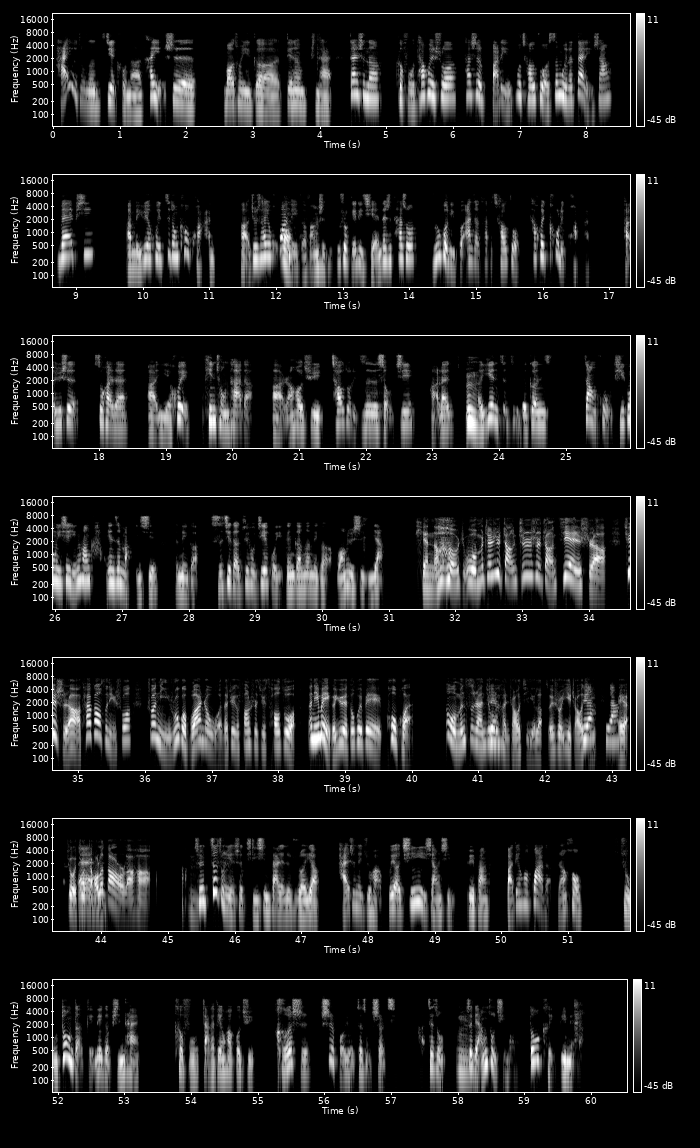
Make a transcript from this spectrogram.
还有一种呢借口呢，他也是冒充一个电商平台，但是呢，客服他会说他是把你误操作升为了代理商 VIP 啊，每月会自动扣款。啊，就是他又换了一个方式，比如说给你钱，但是他说如果你不按照他的操作，他会扣你款。好，于是受害人啊也会听从他的啊，然后去操作你自己的手机啊，来呃验证自己的个人账户，提供一些银行卡验证码一些的那个实际的最后结果也跟刚刚那个王律师一样。天呐，我们真是长知识、长见识啊！确实啊，他告诉你说说你如果不按照我的这个方式去操作，那你每个月都会被扣款。那我们自然就会很着急了，所以说一着急，哎呀，就就着了道了哈。所以这种也是提醒大家，就是说要还是那句话，不要轻易相信对方把电话挂的，然后主动的给那个平台客服打个电话过去核实是否有这种事情。啊，这种这两种情况都可以避免的。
